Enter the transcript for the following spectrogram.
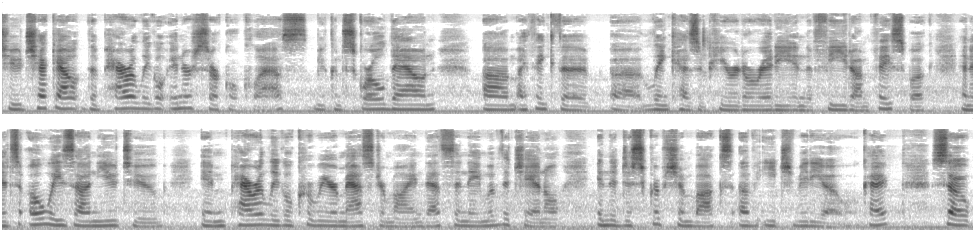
to check out the Paralegal Inner Circle class. You can scroll down. Um, I think the uh, link has appeared already in the feed on Facebook, and it's always on YouTube in Paralegal Career Mastermind. That's the name of the channel in the description box of each video, okay? So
